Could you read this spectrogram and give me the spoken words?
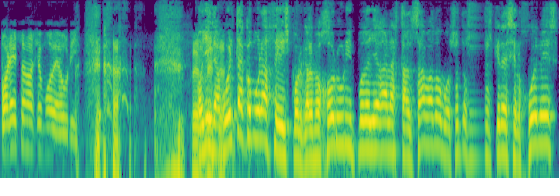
por eso no se mueve Uri. Oye, ¿y la vuelta cómo la hacéis? Porque a lo mejor Uri puede llegar hasta el sábado, vosotros os quedáis el jueves.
